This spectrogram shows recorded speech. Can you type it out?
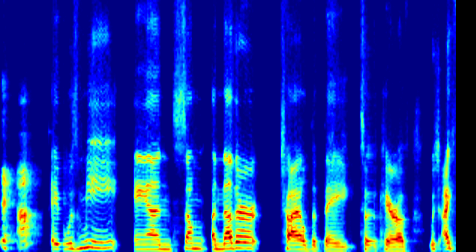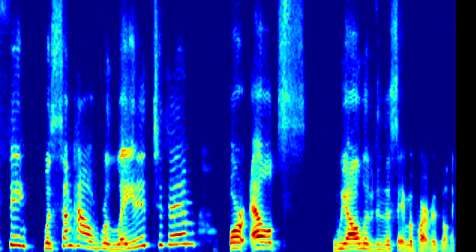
it was me and some another child that they took care of which i think was somehow related to them or else we all lived in the same apartment building.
